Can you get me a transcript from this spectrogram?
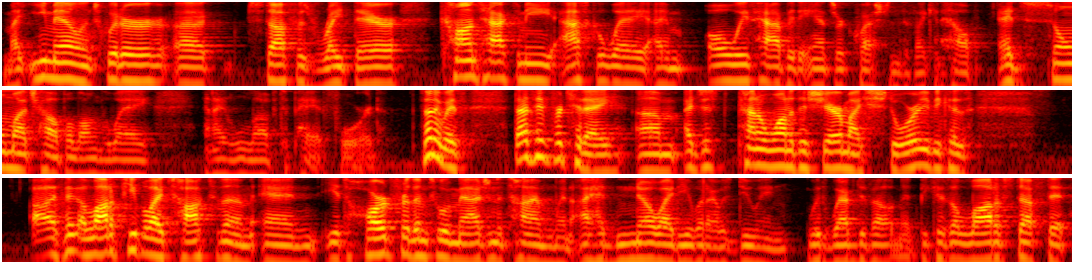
My email and Twitter uh, stuff is right there. Contact me, ask away. I'm always happy to answer questions if I can help. I had so much help along the way, and I love to pay it forward. So, anyways, that's it for today. Um, I just kind of wanted to share my story because I think a lot of people I talk to them, and it's hard for them to imagine a time when I had no idea what I was doing with web development because a lot of stuff that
